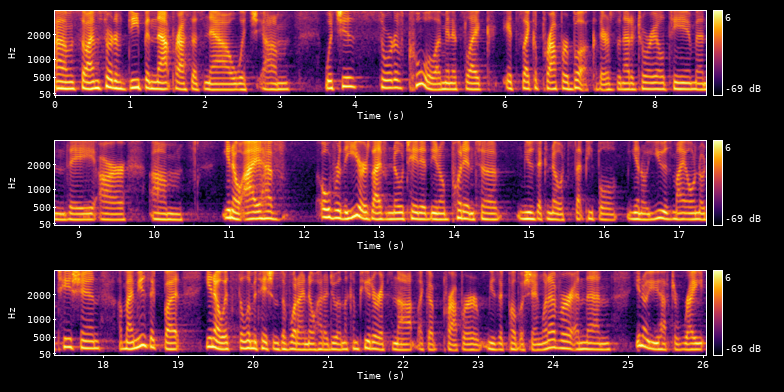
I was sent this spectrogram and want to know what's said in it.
Um, so I'm sort of deep in that process now, which um, which is sort of cool. I mean, it's like it's like a proper book. There's an editorial team, and they are, um, you know, I have over the years I've notated, you know, put into music notes that people, you know, use my own notation of my music, but you know, it's the limitations of what I know how to do on the computer. It's not like a proper music publishing, whatever. And then, you know, you have to write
